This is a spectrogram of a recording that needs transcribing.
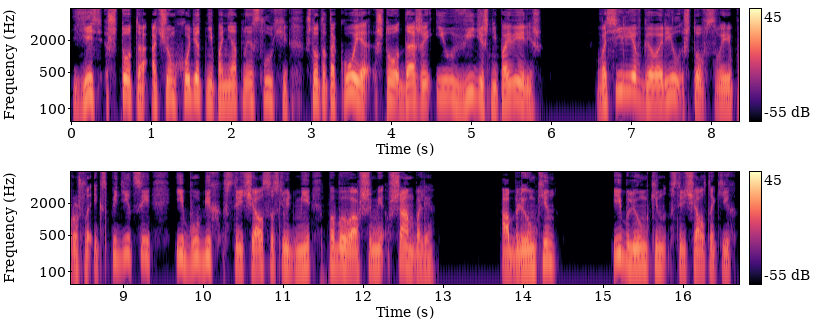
есть что-то, о чем ходят непонятные слухи, что-то такое, что даже и увидишь, не поверишь. Васильев говорил, что в своей прошлой экспедиции и Бубих встречался с людьми, побывавшими в Шамбале. А Блюмкин? И Блюмкин встречал таких.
